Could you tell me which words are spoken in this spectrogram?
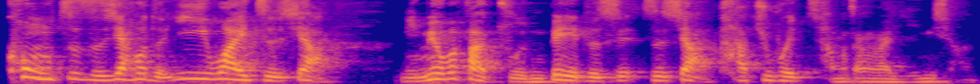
控制之下或者意外之下，你没有办法准备的之之下，它就会常常来影响你。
